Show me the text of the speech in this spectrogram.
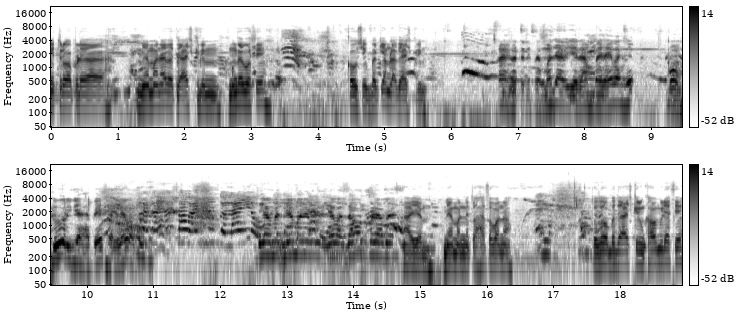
મિત્રો આપણે મહેમાન આવે એટલે આઈસ્ક્રીમ મંગાવ્યો છે. કૌશિકભાઈ કેમ લાગે આઈસ્ક્રીમ? કાંઈ ઘટે નહીં ભાઈ મજા આવી જાય રામભાઈ આવ્યા છે. બહુ દૂર ગયા છે સ્પેશિયલ લેવા માટે ત્યાં અમે મહેમાન આવે, લેવા જવું જ પડે આપણે હા એમ. મહેમાનને તો હાથવાના. તો જો બધા આઈસ્ક્રીમ ખાવા મળ્યા છે.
